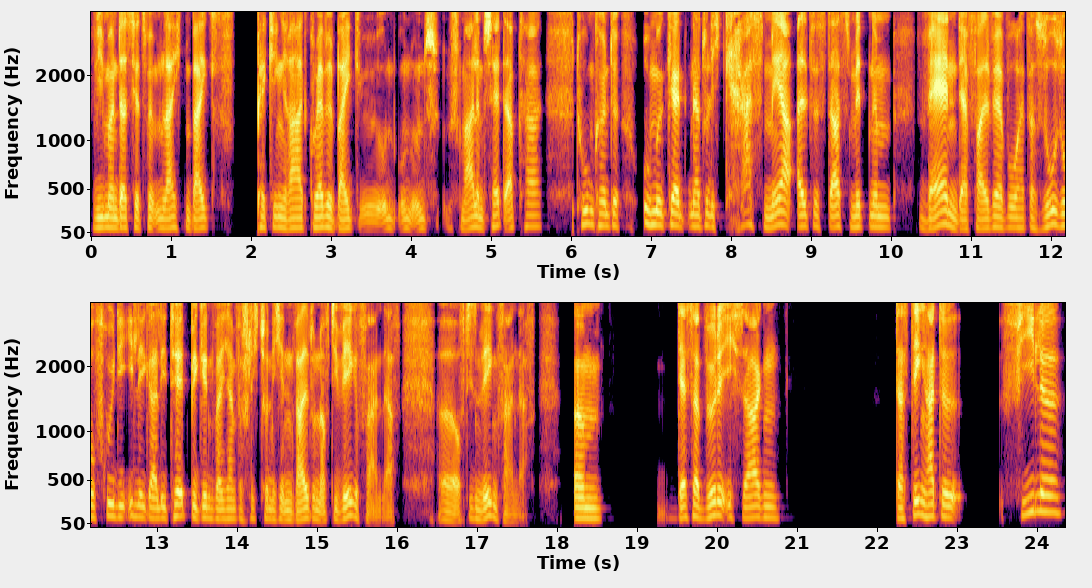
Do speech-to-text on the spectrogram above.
wie man das jetzt mit einem leichten Bike Packingrad, Gravelbike und, und, und schmalem Setup tun könnte. Umgekehrt natürlich krass mehr, als es das mit einem Van der Fall wäre, wo einfach so, so früh die Illegalität beginnt, weil ich einfach schlicht schon nicht in den Wald und auf die Wege fahren darf, äh, auf diesen Wegen fahren darf. Ähm, deshalb würde ich sagen, das Ding hatte viele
